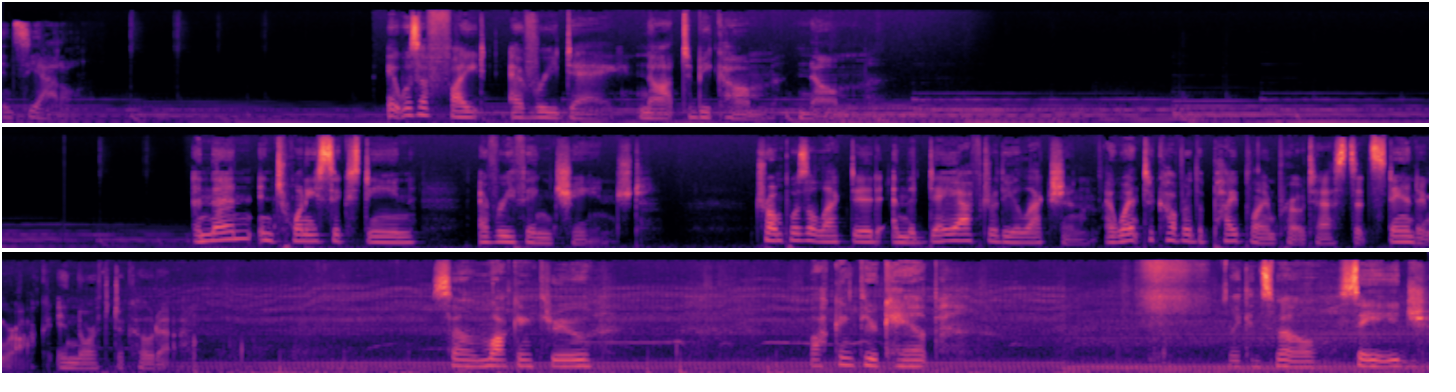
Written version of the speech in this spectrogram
in Seattle. It was a fight every day not to become numb. And then in 2016, everything changed. Trump was elected, and the day after the election, I went to cover the pipeline protests at Standing Rock in North Dakota. So I'm walking through walking through camp. I can smell sage.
